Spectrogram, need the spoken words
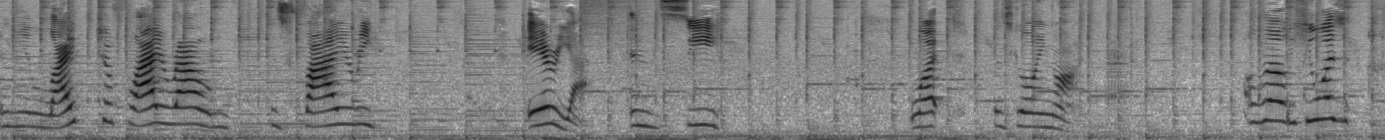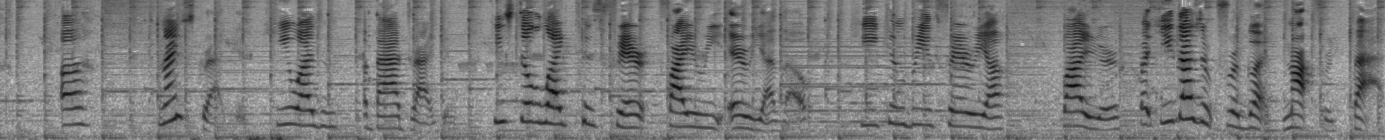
And he liked to fly around his fiery area and see what was going on. Although he was a nice dragon, he wasn't a bad dragon. He still likes his fiery area though. He can breathe fairy uh, fire, but he does it for good, not for bad.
